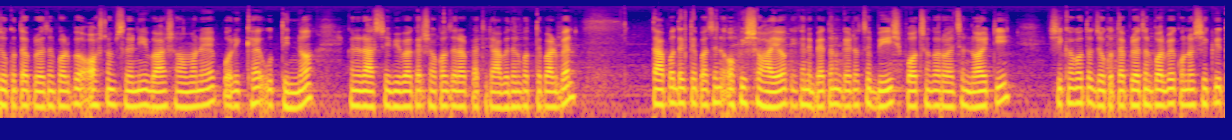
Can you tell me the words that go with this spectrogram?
যোগ্যতার প্রয়োজন পড়বে অষ্টম শ্রেণি বা সমমানের পরীক্ষায় উত্তীর্ণ। এখানে রাজশাহী বিভাগের সকল জেলার প্রার্থীরা আবেদন করতে পারবেন। তারপর দেখতে পাচ্ছেন অফিস সহায়ক। এখানে বেতন গ্রেড হচ্ছে বিশ, পদ সংখ্যা রয়েছে নয়টি। শিক্ষাগত যোগ্যতার প্রয়োজন পড়বে কোনো স্বীকৃত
